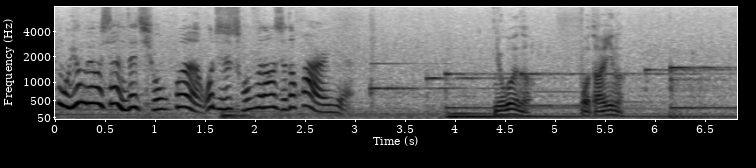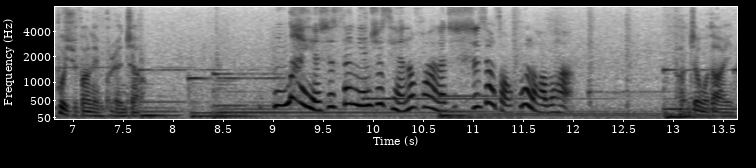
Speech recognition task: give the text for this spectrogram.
我又没有向你在求婚，我只是重复当时的话而已。你问了，我答应了，不许翻脸不认账。那也是三年之前的话了，这时效早过了，好不好？反正我答应你。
